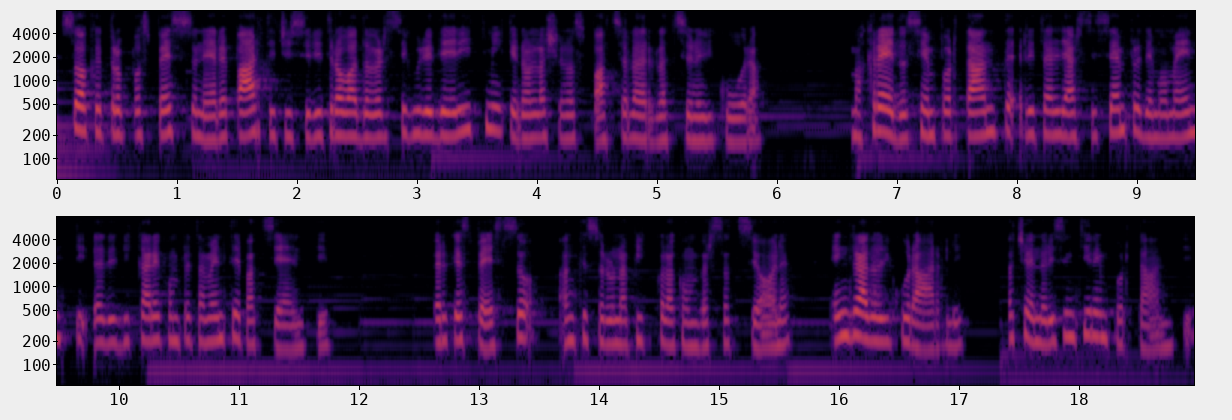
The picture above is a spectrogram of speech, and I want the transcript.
So che troppo spesso nei reparti ci si ritrova a dover seguire dei ritmi che non lasciano spazio alla relazione di cura ma credo sia importante ritagliarsi sempre dei momenti da dedicare completamente ai pazienti, perché spesso anche solo una piccola conversazione è in grado di curarli, facendoli sentire importanti.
